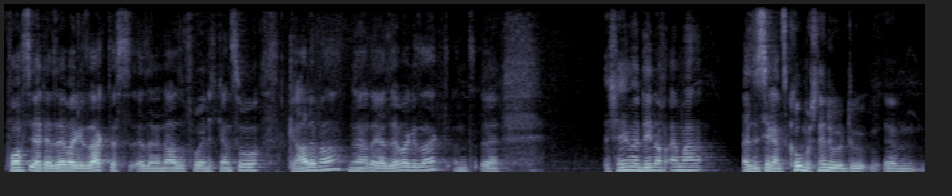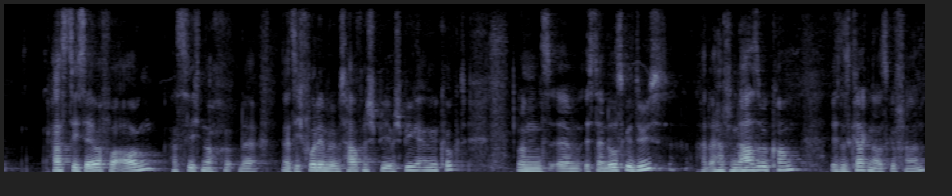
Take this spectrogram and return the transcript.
Forsti hat ja selber gesagt, dass seine Nase vorher nicht ganz so gerade war, ne, hat er ja selber gesagt. Und äh, stell dir mal den auf einmal, also ist ja ganz komisch, ne? du, du ähm, hast dich selber vor Augen, hast dich noch, oder hat sich vor dem Wilhelmshaven-Spiel im Spiegel angeguckt und ähm, ist dann losgedüst, hat einen auf die Nase bekommen, ist ins Krankenhaus gefahren.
